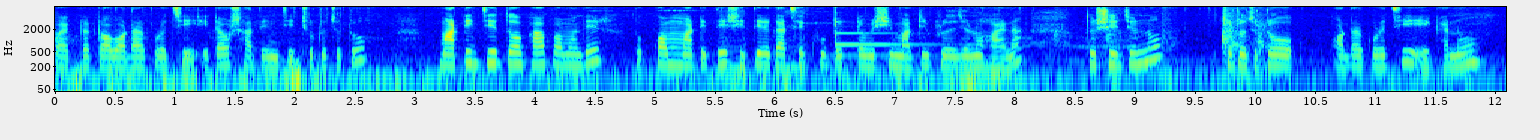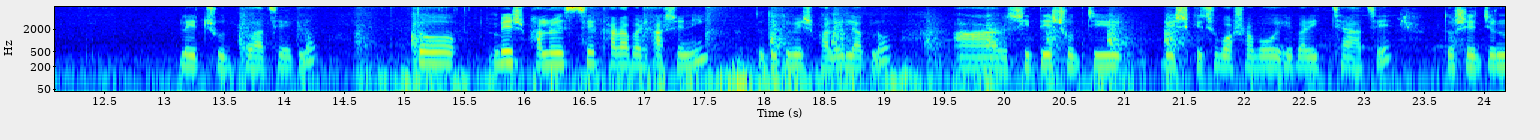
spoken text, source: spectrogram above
কয়েকটা টব অর্ডার করেছি। এটাও সাত ইঞ্চি, ছোট ছোট। মাটির যেহেতু অভাব আমাদের, তো কম মাটিতে শীতের গাছে খুব একটা বেশি মাটির প্রয়োজনও হয় না। তো সেই জন্য ছোট ছোট অর্ডার করেছি। এখানেও প্লেট শুদ্ধ আছে এগুলো। তো বেশ ভালো এসছে, খারাপ আসেনি। তো দেখে বেশ ভালোই লাগল। আর শীতের সবজি বেশ কিছু বসাবো এবার ইচ্ছা আছে। তো সেজন্য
